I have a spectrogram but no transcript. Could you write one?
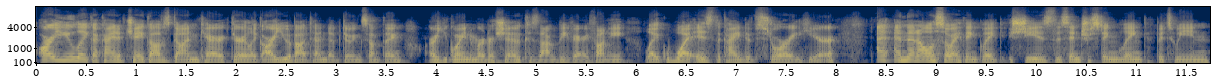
are you like a kind of Chekhov's gun character? Like, are you about to end up doing something? Are you going to murder Shiv? Because that would be very funny. Like, what is the kind of story here? And, and then also, I think like she is this interesting link between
